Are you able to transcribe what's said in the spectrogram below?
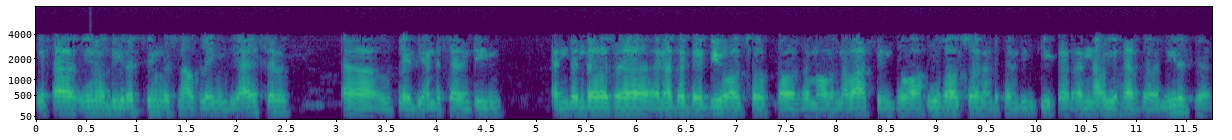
If uh, you know, Dheeraj Singh is now playing in the ISL. Uh, we played the under 17, and then there was uh, another debut also for Mohammad Nawaz in Goa, who's also an under 17 keeper, and now you have uh, Neeraj here,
